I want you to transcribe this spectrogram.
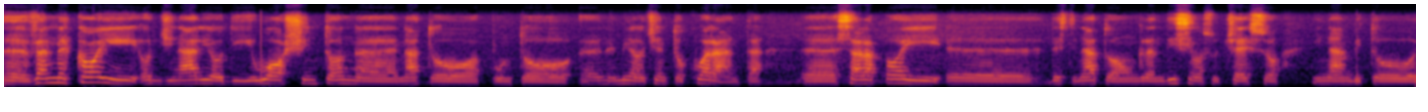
Uh, Van McCoy, originario di Washington, uh, nato appunto uh, nel 1940, sarà poi destinato a un grandissimo successo in ambito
